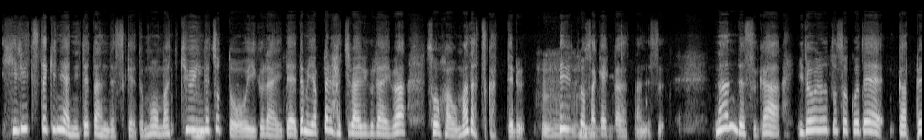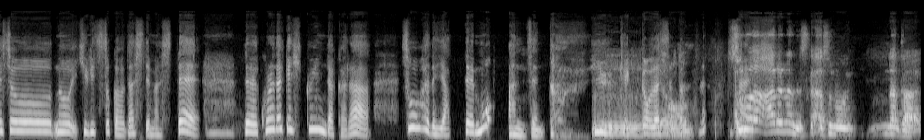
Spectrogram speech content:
比率的には似てたんですけれども、まあ、吸引がちょっと多いぐらいで、でもやっぱり8割ぐらいは、ソーハをまだ使ってるっていう調査結果だったんです。なんですが、いろいろとそこで合併症の比率とかを出してまして、で、これだけ低いんだから、ソーハでやっても安全という結果を出してたんですね。それはあれなんですか、そのなんか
